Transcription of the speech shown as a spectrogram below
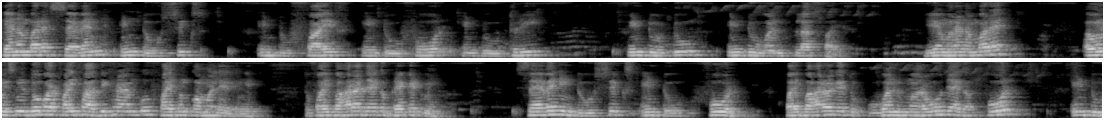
क्या नंबर है? Seven into six into five into four into three into two into one plus five ये हमारा नंबर है। अब हम इसमें दो बार फाइव दिख रहा है हमको फाइव हम कॉमन ले लेंगे। तो फाइव बाहर आ जाएगा ब्रैकेट में। Seven into six into four five बाहर आ गया तो वन हमारा वो हो जाएगा। Four into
